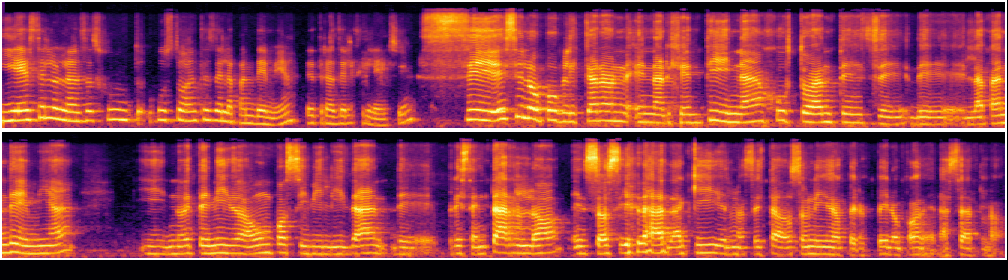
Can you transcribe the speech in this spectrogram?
¿Y este lo lanzas justo antes de la pandemia, detrás del silencio? Sí, ese lo publicaron en Argentina justo antes de, la pandemia y no he tenido aún posibilidad de presentarlo en sociedad aquí en los Estados Unidos, pero espero poder hacerlo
